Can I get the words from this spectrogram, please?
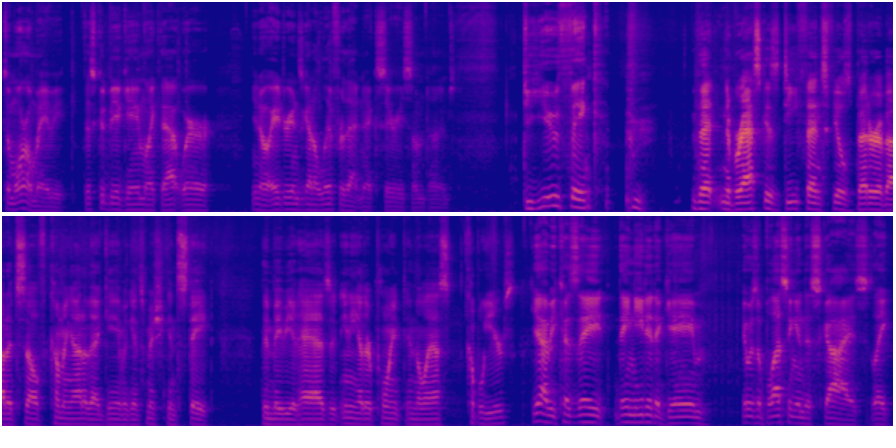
tomorrow, maybe. This could be a game like that where, you know, Adrian's got to live for that next series sometimes. Do you think that Nebraska's defense feels better about itself coming out of that game against Michigan State than maybe it has at any other point in the last couple years? Yeah, because they they needed a game. It was a blessing in disguise. Like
